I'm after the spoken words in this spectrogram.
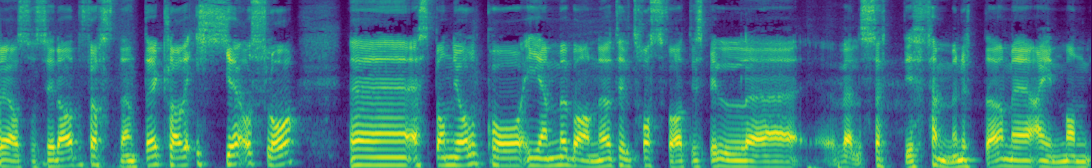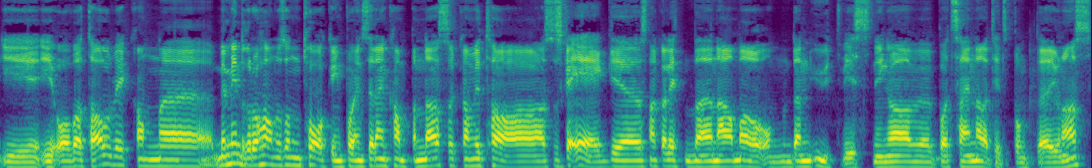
Real Sociedad. Førstnevnte klarer ikke å slå Eh, Español på hjemmebane, til tross for at de spiller eh, vel 75 minutter med én mann i, i, overtall. Kan, eh, med mindre du har noen sånne talking points i den kampen, der, så, ta, så skal jeg eh, snakke litt nærmere om den utvisninga på et senere tidspunkt. Eh, Jonas.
